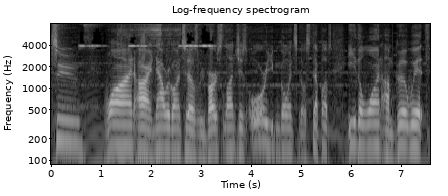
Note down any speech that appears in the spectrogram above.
two, one. All right, now we're going to those reverse lunges, or you can go into those step ups. Either one, I'm good with.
